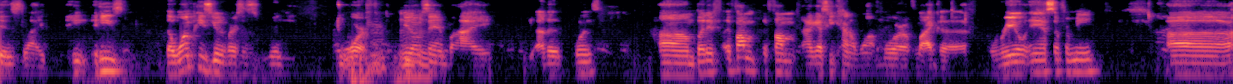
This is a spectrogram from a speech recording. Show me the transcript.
is like he he's the One Piece universe is really dwarfed. You know what I'm Mhm. saying by the other ones. Um, but if if I'm if I'm I guess he kind of want more of like a real answer for me. Uh,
